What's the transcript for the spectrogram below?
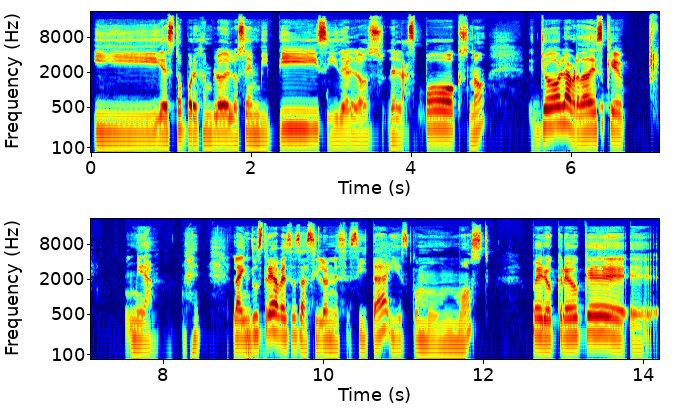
Y esto, por ejemplo, de los MVPs y de, los, de las POCs, ¿no? Yo la verdad es que mira, la industria a veces así lo necesita y es como un must, pero creo que eh,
